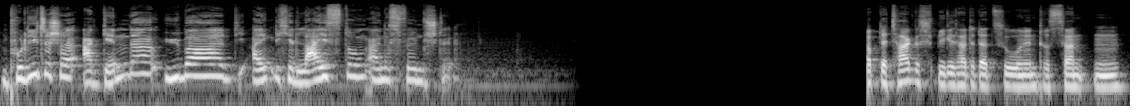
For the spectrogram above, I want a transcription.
eine politische Agenda über die eigentliche Leistung eines Films stellen. Ich glaube, der Tagesspiegel hatte dazu einen interessanten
